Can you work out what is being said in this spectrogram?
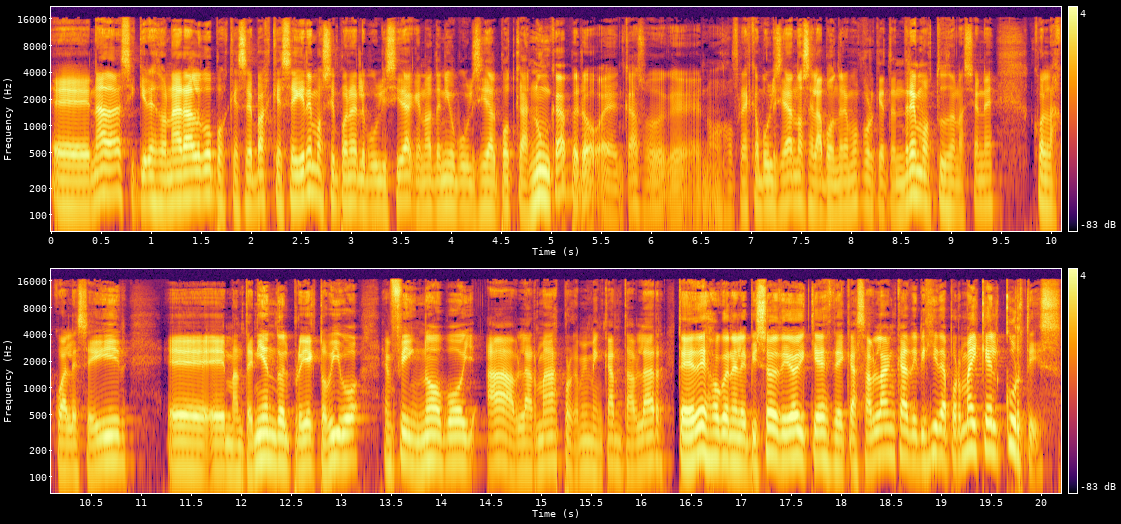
eh, nada, si quieres donar algo, pues que sepas que seguiremos sin ponerle publicidad, que no ha tenido publicidad al podcast nunca, pero en caso de que nos ofrezcan publicidad no se la pondremos porque tendremos tus donaciones con las cuales seguir. Eh, manteniendo el proyecto vivo. En fin, no voy a hablar más porque a mí me encanta hablar. Te dejo con el episodio de hoy que es de Casablanca, dirigida por Michael Curtis.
